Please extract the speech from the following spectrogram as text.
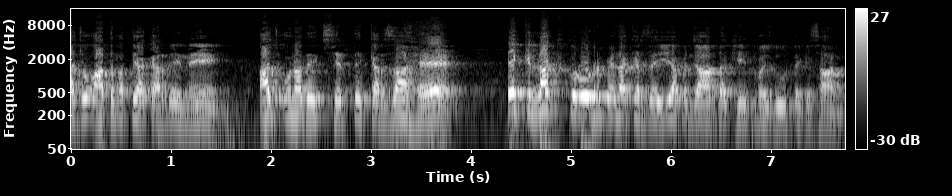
ਅੱਜ ਉਹ ਆਤਮ ਹੱਤਿਆ ਕਰ ਰਹੇ ਨੇ। ਅੱਜ ਉਹਨਾਂ ਦੇ ਸਿਰ ਤੇ ਕਰਜ਼ਾ ਹੈ। 1 ਲੱਖ ਕਰੋੜ ਰੁਪਏ ਦਾ ਕਰਜ਼ਾ ਹੀ ਪੰਜਾਬ ਦਾ ਖੇਤ ਮਜ਼ਦੂਰ ਤੇ ਕਿਸਾਨ।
